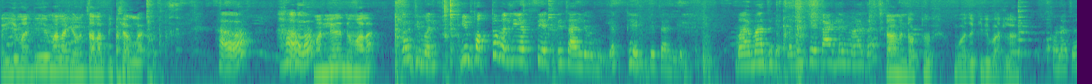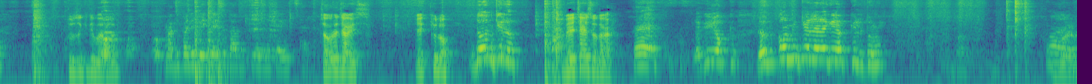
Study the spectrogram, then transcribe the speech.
तर ही म्हणती मला घेऊन चला पिक्चरला. हो हो? म्हणली ना तुम्हाला कधी म्हणली? मी फक्त म्हणली एकटे एकटे चालले म्हणून. एकटे एकटे चालले. मा- माझं घेतलं. विषय काढला मी माझा. काय म्हण डॉक्टर वजन किती भरलं? कोणाचं? तुझं किती भरलं? माझं पहिले बेचाळीस होतं आता झालं. चौवेचाळीस. एक किलो. दोन किलो. बेचाळीस होतं का? हं. लगे एक किलो लगे कमी केलं लगे एक किलो तुम्ही. बरं.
